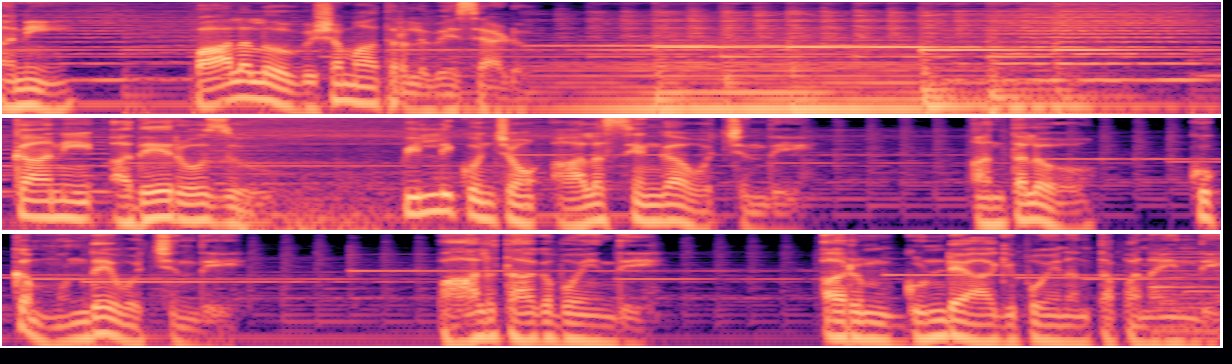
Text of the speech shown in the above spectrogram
అని పాలలో విషమాత్రలు వేశాడు. కాని అదే రోజు పిల్లి కొంచెం ఆలస్యంగా వచ్చింది. అంతలో కుక్క ముందే వచ్చింది. పాలు తాగబోయింది. అరుణ్ గుండె ఆగిపోయినంత పనైంది.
